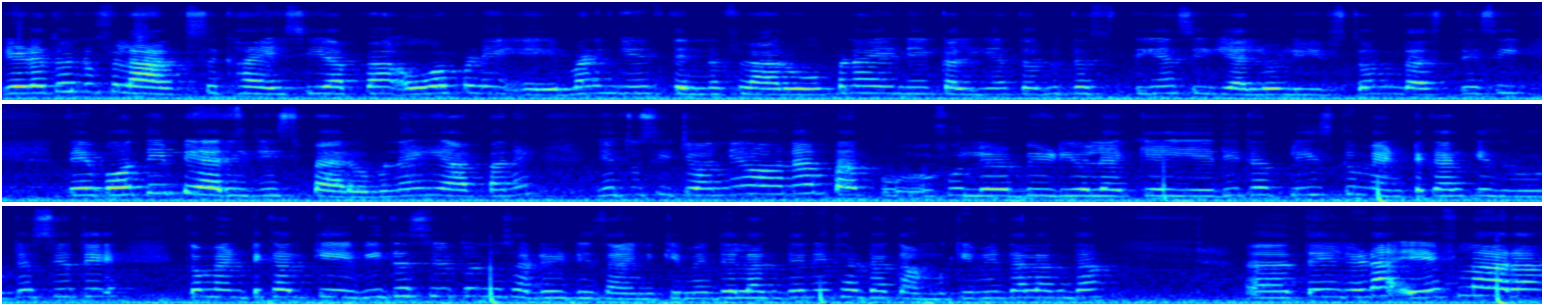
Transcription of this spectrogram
ਜਿਹੜਾ ਤੁਹਾਨੂੰ ਫਲਾਰ ਸਿਖਾਏ ਸੀ ਆਪਾਂ, ਉਹ ਆਪਣੇ ਇਹ ਬਣ ਗਏ। ਤਿੰਨ ਫਲਾਰ ਉਹ ਬਣਾਏ ਨੇ। ਕਲੀਆਂ ਤੁਹਾਨੂੰ ਦੱਸਤੀਆਂ ਸੀ ਯੈਲੋ ਲੀਵਸ ਤੁਹਾਨੂੰ ਦੱਸਦੇ ਸੀ। ਤੇ ਬਹੁਤ ਹੀ ਪਿਆਰੀ ਜੀ ਸਪੈਰੋ ਬਣਾਈ ਆ ਆਪਾਂ ਨੇ। ਜੇ ਤੁਸੀਂ ਚਾਹੁੰਦੇ ਹੋ ਨਾ ਆਪਾਂ ਫੁੱਲ ਵੀਡੀਓ ਲੈ ਕੇ ਆਈਏ ਦੀ ਤਾਂ ਪਲੀਜ਼ ਕਮੈਂਟ ਕਰਕੇ ਜ਼ਰੂਰ ਦੱਸਿਓ ਤੇ ਕਮੈਂਟ ਕਰਕੇ ਇਹ ਵੀ ਦੱਸਿਓ ਤੁਹਾਨੂੰ ਸਾਡੇ ਡਿਜ਼ਾਈਨ ਕਿਵੇਂ ਦੇ ਲੱਗਦੇ ਨੇ, ਤੁਹਾਡਾ ਕੰਮ ਕਿਵੇਂ ਦਾ ਲੱਗਦਾ। ਅਹ ਤੇ ਜਿਹੜਾ ਇਹ ਫਲਾਰ ਆ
